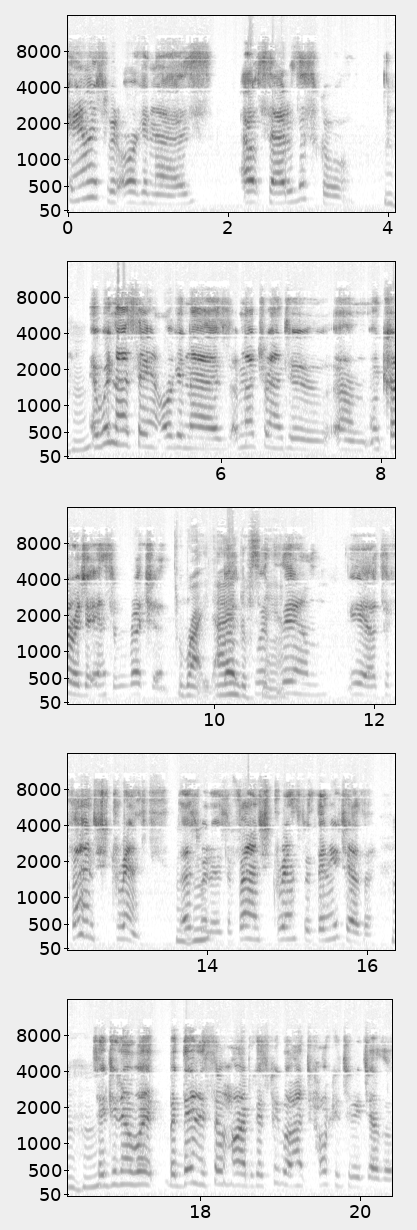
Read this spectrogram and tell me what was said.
parents would organize outside of the school, mm-hmm. and we're not saying organize, I'm not trying to um, encourage an insurrection. Right, I understand. them, yeah, to find strength. That's what mm-hmm. it is, to find strength within each other Mm-hmm. Said, you know what? But then it's so hard because people aren't talking to each other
